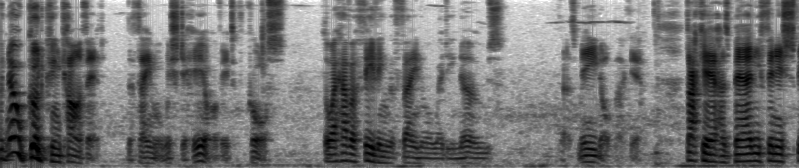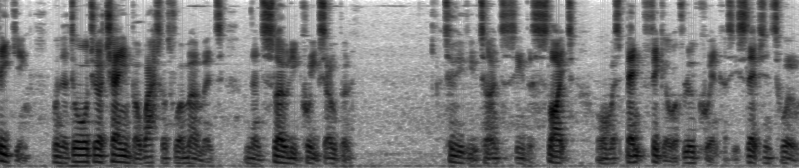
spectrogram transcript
but no good can come of it. The Thane will wish to hear of it, of course, though I have a feeling the Thane already knows. That's me, not Thakir. Thakir has barely finished speaking when the door to her chamber rattles for a moment and then slowly creaks open. Two of you turn to see the slight, almost bent figure of Lucuin as he slips into the room.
